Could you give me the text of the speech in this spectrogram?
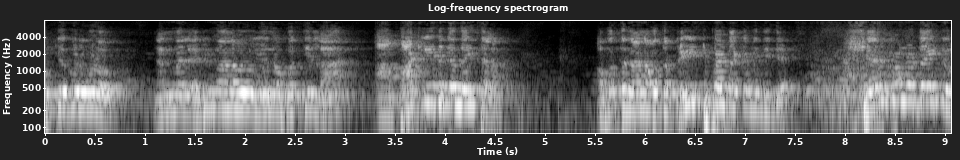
ಮುಖ್ಯ ಗುರುಗಳು ನನ್ನ ಮೇಲೆ ಅಭಿಮಾನವೋ ಏನೋ ಗೊತ್ತಿಲ್ಲ, ಆ ಬಾಟ್ಲಿ ಹಿಡ್ಕೊಂಡು ಐತಲ್ಲ, ಅವತ್ತು ನಾನು ಅವತ್ತು ಟೈಟ್ ಪ್ಯಾಂಟ್ ಹಾಕಿ ಬಂದಿದ್ದೆ. ಶರ್ಟು ಟೈಟು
